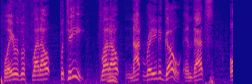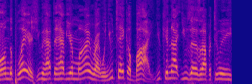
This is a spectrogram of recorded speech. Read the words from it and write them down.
players were flat out fatigued, flat out not ready to go, and that's on the players. You have to have your mind right. When you take a bye, you cannot use that as an opportunity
